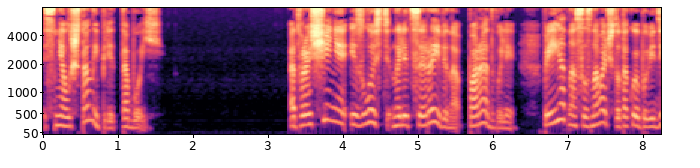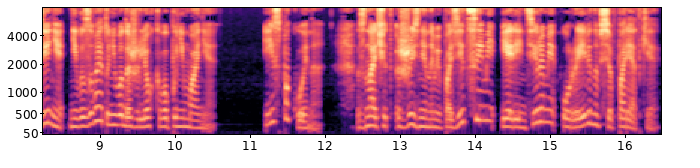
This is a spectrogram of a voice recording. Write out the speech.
снял штаны перед тобой? Отвращение и злость на лице Рейвена порадовали. Приятно осознавать, что такое поведение не вызывает у него даже легкого понимания. И спокойно. Значит, с жизненными позициями и ориентирами у Рейвена все в порядке.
